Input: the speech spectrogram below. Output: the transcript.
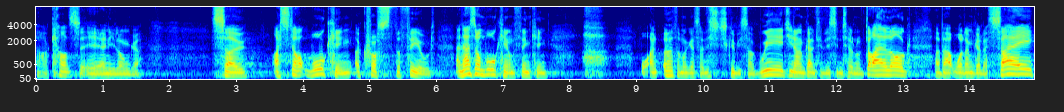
Oh, I can't sit here any longer. So I start walking across the field. And as I'm walking, I'm thinking, oh, what on earth am I going to say? This is going to be so weird. You know, I'm going through this internal dialogue about what I'm going to say,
